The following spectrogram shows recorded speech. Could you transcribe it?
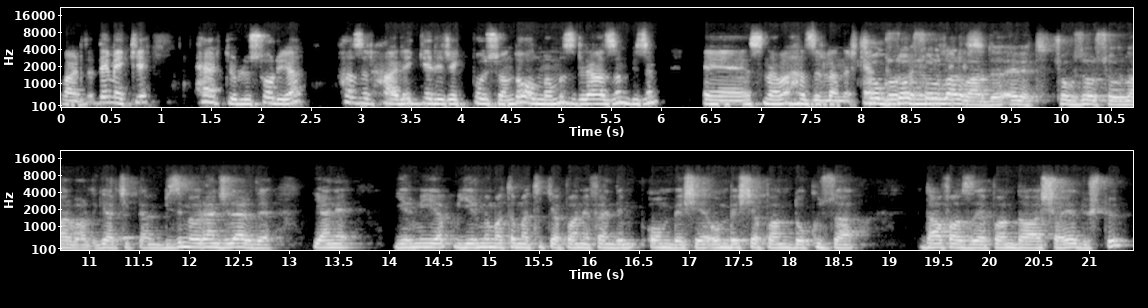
vardı. Demek ki her türlü soruya hazır hale gelecek pozisyonda olmamız lazım bizim e, sınava hazırlanırken. Çok zor sorular vardı. Evet, çok zor sorular vardı gerçekten. Bizim öğrenciler de yani 20 20 matematik yapan efendim 15'e, 15 yapan 9'a, daha fazla yapan daha aşağıya düştü.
